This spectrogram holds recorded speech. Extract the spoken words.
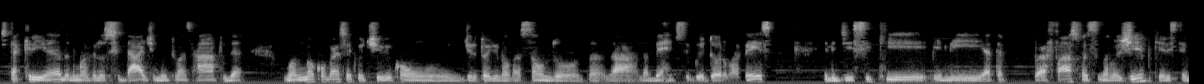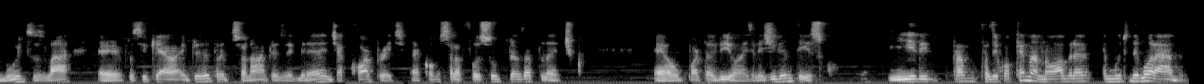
está criando numa velocidade muito mais rápida. Uma, uma, conversa que eu tive com o diretor de inovação do, da, da, BR Distribuidora uma vez, ele disse que ele, até fácil essa analogia, porque eles têm muitos lá. É, você que a empresa tradicional, a empresa grande, a corporate, é como se ela fosse um transatlântico. É um porta-aviões, ele é gigantesco. E ele, para fazer qualquer manobra, é muito demorado.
